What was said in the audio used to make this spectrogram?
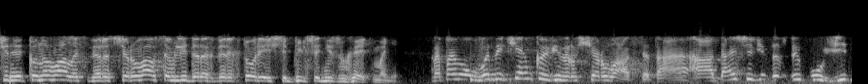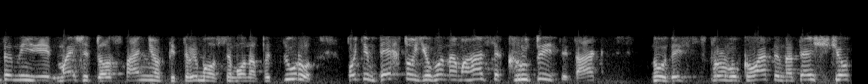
чи не Коновалець не розчарувався в лідерах директорії ще більше ніж в гетьмані? Напевно, у Винниченко він розчарувався, та а далі він завжди був відданий майже до останнього підтримував Симона Петлюру. Потім дехто його намагався крутити, так ну десь спровокувати на те, щоб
